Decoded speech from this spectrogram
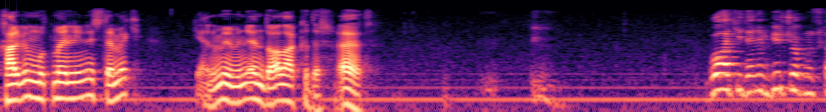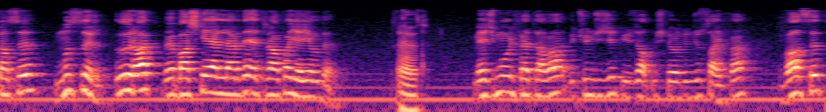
Kalbin mutmainliğini istemek yani müminin en doğal hakkıdır. Evet. Bu akidenin birçok nuskası Mısır, Irak ve başka yerlerde etrafa yayıldı. Evet. Mecmuül Fetava 3. cilt 164. sayfa Vasıt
